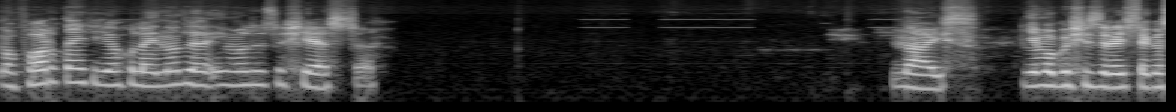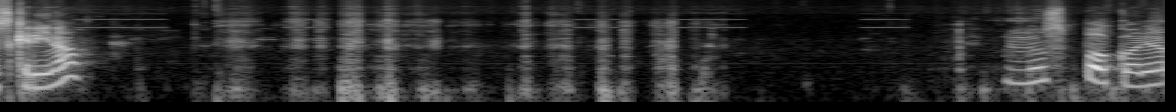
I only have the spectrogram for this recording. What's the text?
O Fortnite i o hulajnodze i może coś jeszcze. Nice. Nie mogę się zrobić tego screena? No spoko, nie?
